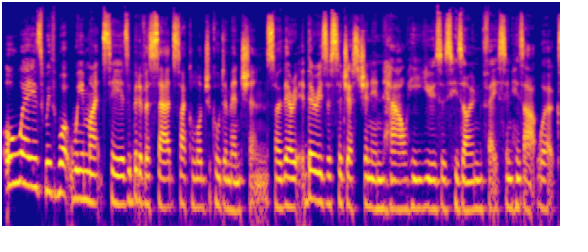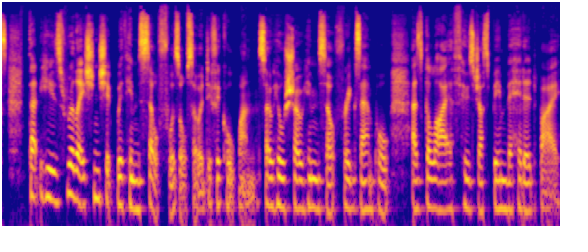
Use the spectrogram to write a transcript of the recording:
always with what we might see as a bit of a sad psychological dimension. So there, there is a suggestion in how he uses his own face in his artworks that his relationship with himself was also a difficult one. So he'll show himself, for example, as Goliath, who's just been beheaded by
